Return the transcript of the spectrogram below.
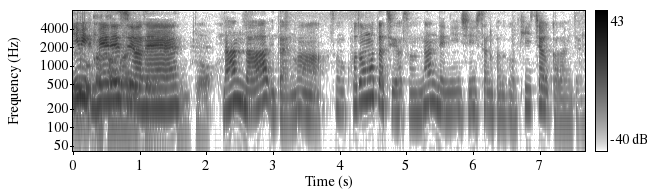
意味不明ですよね。なんだみたいな。その子供たちがそのなんで妊娠したのかとかを聞いちゃうからみたいな。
